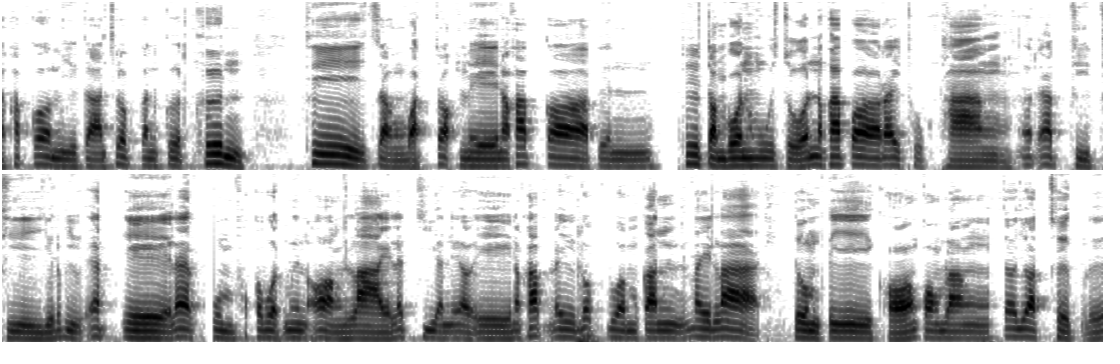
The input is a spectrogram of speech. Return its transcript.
นะครับ ก็มีการชลบกันเกิดขึ้น ที่จังหวัดเจอกเมนะครับ ก็เป็นที่ตำบลฮูโจนนะครับ ก็ได้ถูกทาง SSPP UWSA และกลุ่มพกบฏมืออ่อนไลน์และ GNLA นะครับ ได้รวบรวมกันไล่ล่า โจมตีของกองกำลังเจ้ายอดศึกหรือ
